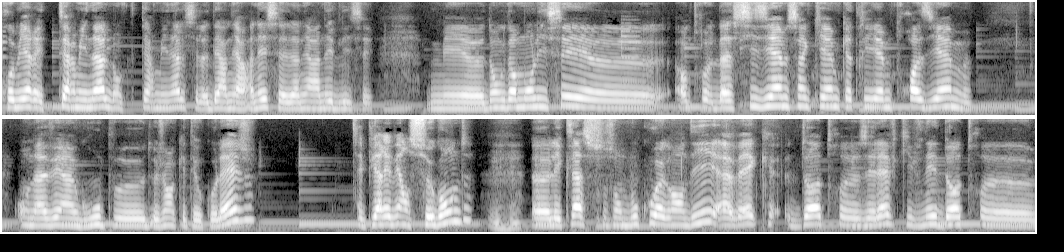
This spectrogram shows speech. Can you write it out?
première et terminale. Donc terminale, c'est la dernière année, c'est la dernière année de lycée. Mais euh, donc dans mon lycée, euh, entre la sixième, cinquième, quatrième, troisième, on avait un groupe de gens qui étaient au collège. Et puis arrivé en seconde, Mhm. euh, les classes se sont beaucoup agrandies avec d'autres élèves qui venaient d'autres euh,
